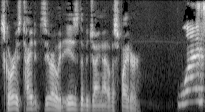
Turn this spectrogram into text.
Score is tied at zero. It is the vagina of a spider. What?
